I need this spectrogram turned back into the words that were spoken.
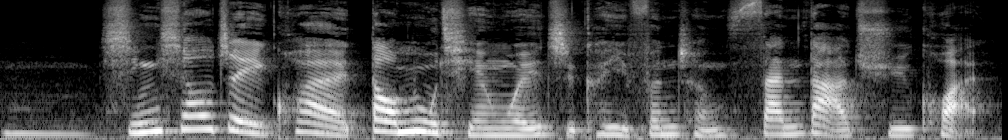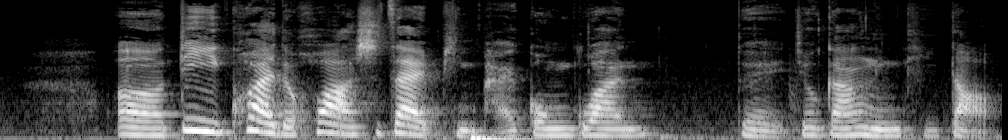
嗯，行销这一块到目前为止可以分成三大区块。呃，第一块的话是在品牌公关，对，就刚刚您提到。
